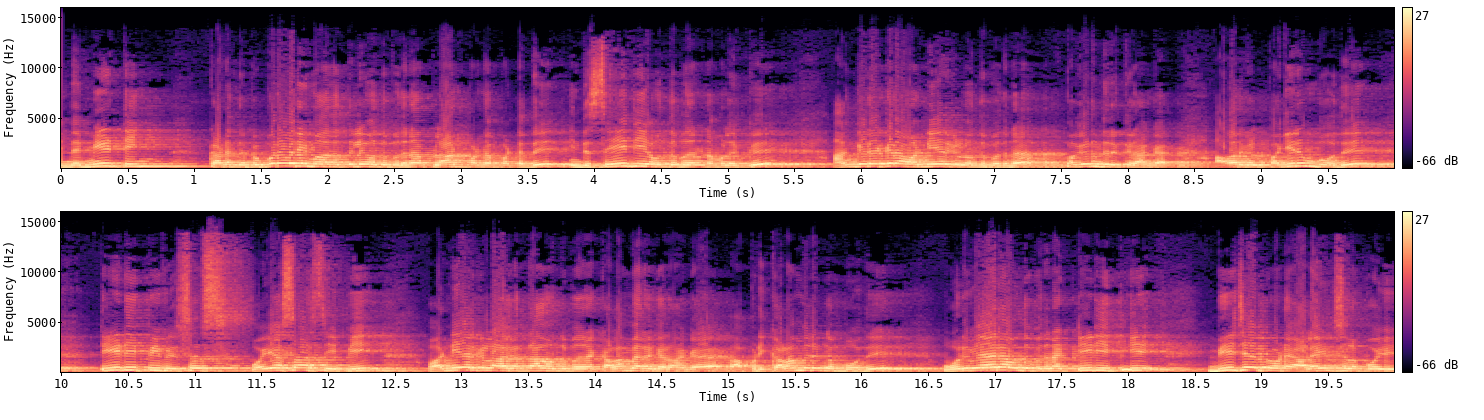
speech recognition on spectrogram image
இந்த மீட்டிங் கடந்த பிப்ரவரி மாதத்திலே வந்து பார்த்தீங்கன்னா பிளான் பண்ணப்பட்டது. இந்த செய்தியை வந்து பார்த்தீங்கன்னா நம்மளுக்கு அங்க இருக்கிற வன்னியர்கள் வந்து பார்த்தீங்கன்னா பகிர்ந்திருக்கிறாங்க. அவர்கள் பகிரும்போது டிடிபி விசஸ் ஒய்எஸ்ஆர்சிபி வன்னியர்களாகத்தான் வந்து பார்த்தீங்கன்னா களமிறங்குறாங்க. அப்படி களமிறங்கும் போது ஒருவேளை வந்து பார்த்தீங்கன்னா டிடிபி பிஜேபியோட அலையன்ஸில் போய்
